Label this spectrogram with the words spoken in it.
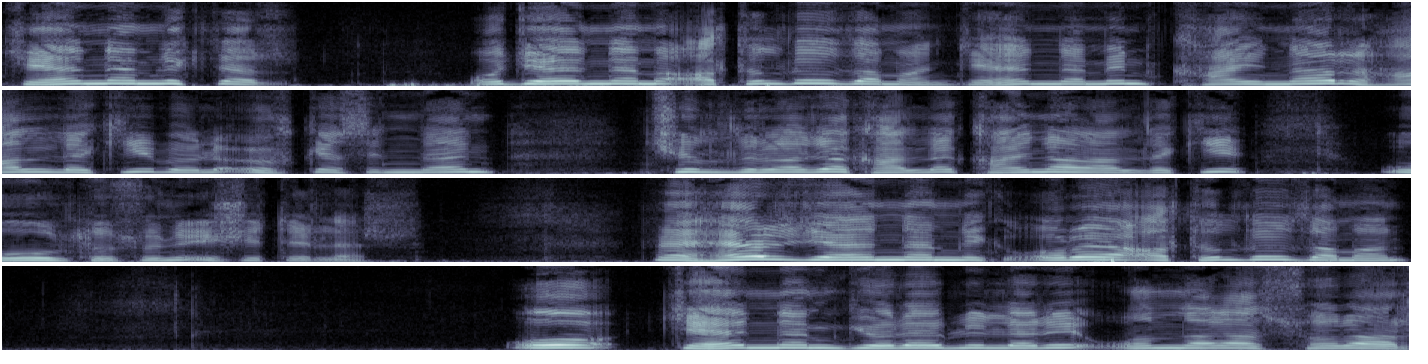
Cehennemlikler o cehenneme atıldığı zaman cehennemin kaynar haldeki böyle öfkesinden çıldıracak halde kaynar haldeki uğultusunu işitirler. Ve her cehennemlik oraya atıldığı zaman o cehennem görevlileri onlara sorar.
